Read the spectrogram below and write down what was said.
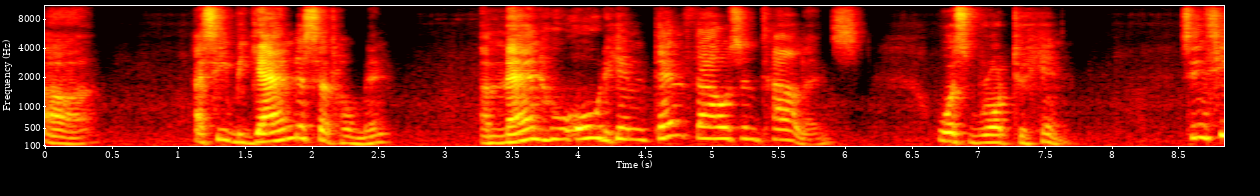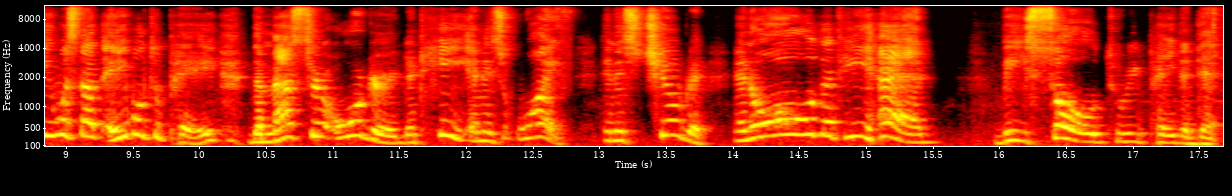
Uh, as he began the settlement, a man who owed him 10,000 talents was brought to him. Since he was not able to pay, the master ordered that he and his wife and his children and all that he had be sold to repay the debt.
